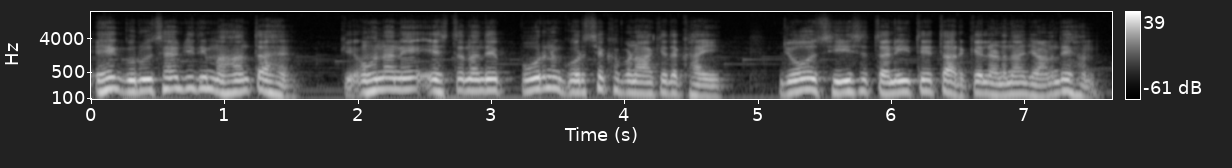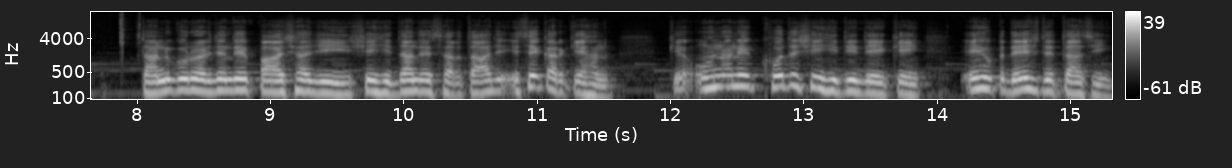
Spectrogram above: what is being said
ਇਹ ਗੁਰੂ ਸਾਹਿਬ ਜੀ ਦੀ ਮਹਾਨਤਾ ਹੈ ਕਿ ਉਹਨਾਂ ਨੇ ਇਸ ਤਰ੍ਹਾਂ ਦੇ ਪੂਰਨ ਗੁਰਸਿੱਖ ਬਣਾ ਕੇ ਦਿਖਾਏ ਜੋ ਸੀਸ ਤਲੀ ਤੇ ਧਰ ਕੇ ਲੜਨਾ ਜਾਣਦੇ ਹਨ। ਧੰਨ ਗੁਰੂ ਅਰਜਨ ਦੇਵ ਪਾਤਸ਼ਾਹ ਜੀ, ਸ਼ਹੀਦਾਂ ਦੇ ਸਰਤਾਜ ਇਸੇ ਕਰਕੇ ਹਨ ਕਿ ਉਹਨਾਂ ਨੇ ਖੁਦ ਸ਼ਹੀਦੀ ਦੇ ਕੇ ਇਹ ਉਪਦੇਸ਼ ਦਿੱਤਾ ਸੀ।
